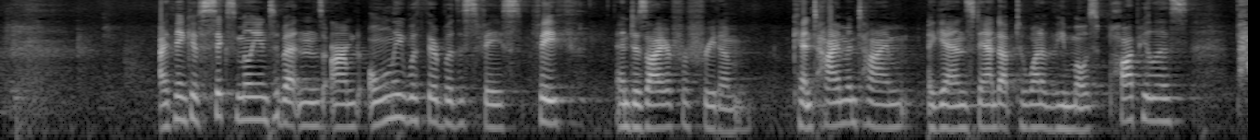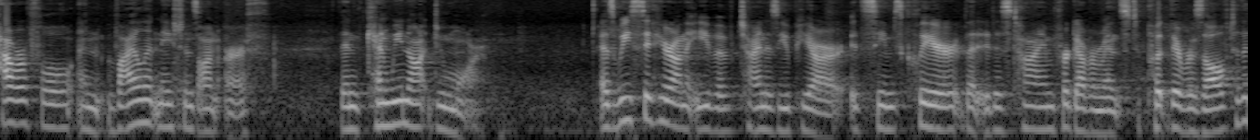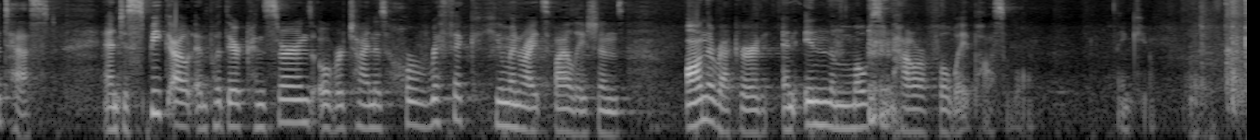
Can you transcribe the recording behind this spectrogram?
I think if six million Tibetans, armed only with their Buddhist faith, faith and desire for freedom, can time and time again stand up to one of the most populous, powerful, and violent nations on earth, then can we not do more? As we sit here on the eve of China's UPR, it seems clear that it is time for governments to put their resolve to the test and to speak out and put their concerns over China's horrific human rights violations on the record and in the most powerful way possible. Thank you.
